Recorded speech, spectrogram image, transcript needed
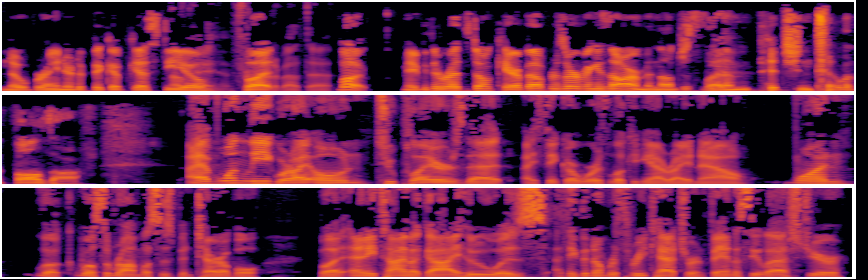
no brainer to pick up Castillo, Okay, I forgot but about that. look, maybe the Reds don't care about preserving his arm and they'll just let him pitch until it falls off. I have one league where I own two players that I think are worth looking at right now. One, look, Wilson Ramos has been terrible, but anytime a guy who was, I think the number three catcher in fantasy last year,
